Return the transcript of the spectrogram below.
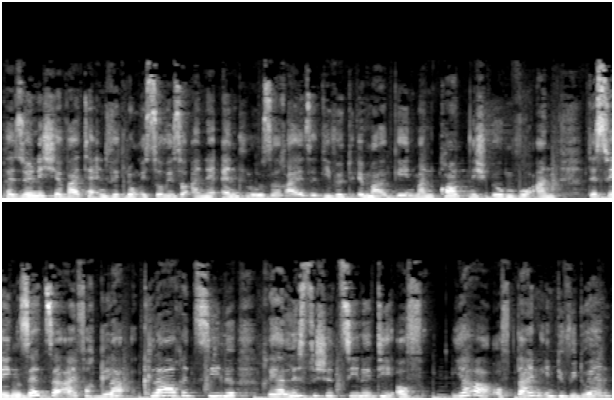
persönliche Weiterentwicklung ist sowieso eine endlose Reise. Die wird immer gehen. Man kommt nicht irgendwo an. Deswegen setze einfach klare Ziele, realistische Ziele, die auf ja, auf deinen individuellen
